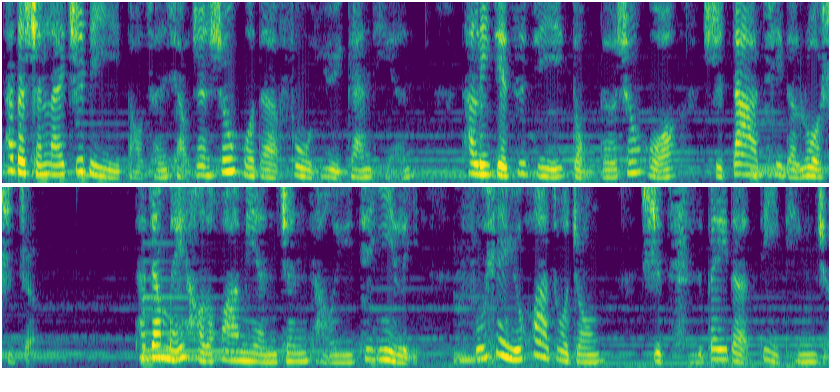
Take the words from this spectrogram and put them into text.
他的神来之笔保存小镇生活的富裕甘甜，他理解自己，懂得生活，是大气的落实者。他将美好的画面珍藏于记忆里，浮现于画作中，是慈悲的谛听者。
